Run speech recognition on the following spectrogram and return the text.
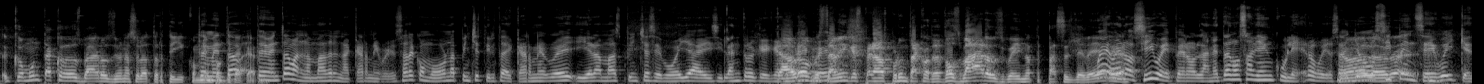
Pues como un taco de dos varos de una sola tortilla y Te, comía un poquito de menta- te mentaban la madre en la carne, güey. O sea, era como una pinche tirita de carne, güey. Y era más pinche cebolla y cilantro que carne, Cabrón, pues también que esperabas por un taco de dos varos, güey. No te pases de ver. Güey, bueno, sí, güey, pero la neta no sabían culero, güey. O sea, No, yo sí verdad- pensé, güey, que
